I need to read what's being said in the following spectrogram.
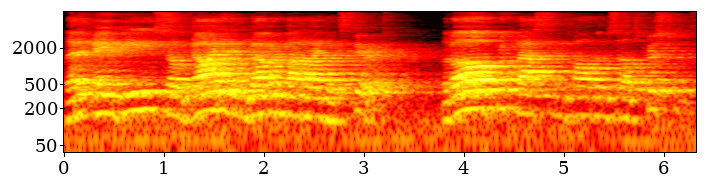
that it may be so guided and governed by thy good spirit, that all who profess and call themselves Christians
